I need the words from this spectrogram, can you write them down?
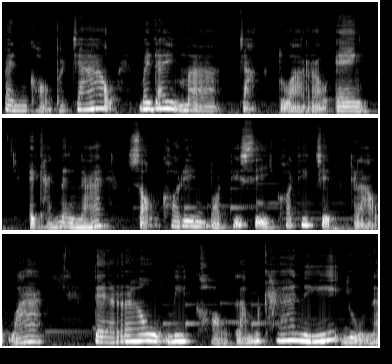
เป็นของพระเจ้าไม่ได้มาจากตัวเราเองอีกครั้งหนึ่งนะ 2 โครินธ์บทที่ 4 ข้อที่ 7 กล่าวว่าแต่เรามีของล้ำค่านี้อยู่ใน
